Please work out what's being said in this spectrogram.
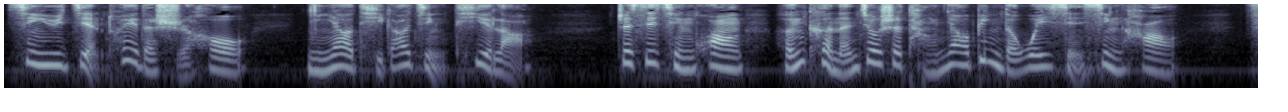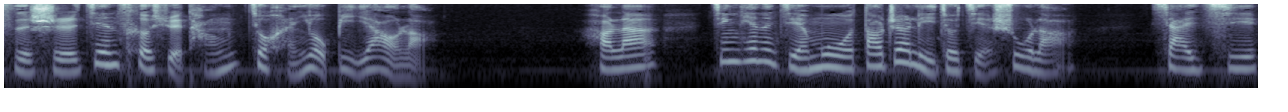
性欲减退的时候，您要提高警惕了。这些情况很可能就是糖尿病的危险信号，此时监测血糖就很有必要了。好了，今天的节目到这里就结束了。下一期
